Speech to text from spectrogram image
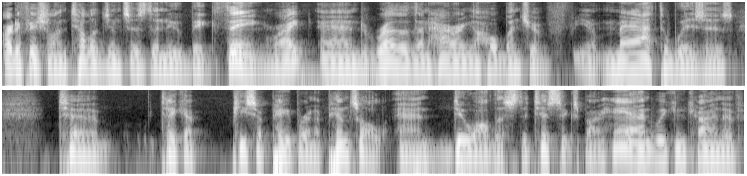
artificial intelligence is the new big thing, right? And rather than hiring a whole bunch of you know math whizzes to take a piece of paper and a pencil and do all the statistics by hand, we can kind of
